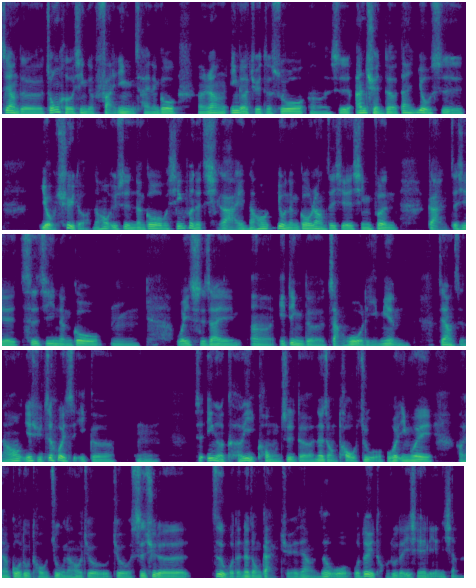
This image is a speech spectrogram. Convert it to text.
这样的综合性的反应，才能够呃让婴儿觉得说呃是安全的，但又是有趣的，然后于是能够兴奋的起来，然后又能够让这些兴奋感、这些刺激能够嗯维持在呃一定的掌握里面。这样子，然后也许这会是一个，嗯，是婴儿可以控制的那种投注，不会因为好像过度投注，然后就就失去了自我的那种感觉。这样，这我我对投注的一些联想。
